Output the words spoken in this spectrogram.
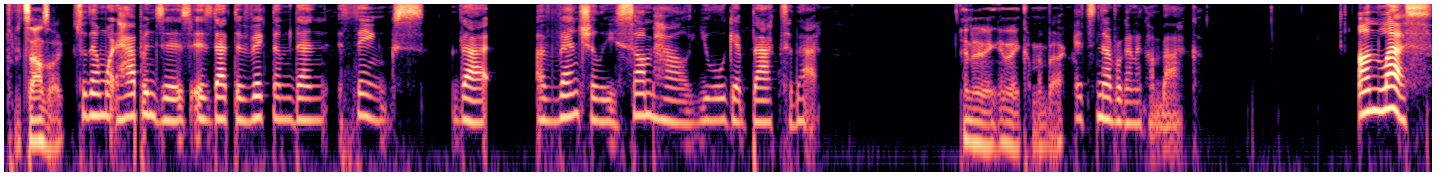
That's what it sounds like. So then what happens is is that the victim then thinks that eventually somehow you will get back to that. And it ain't, it ain't coming back. It's never going to come back. Unless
